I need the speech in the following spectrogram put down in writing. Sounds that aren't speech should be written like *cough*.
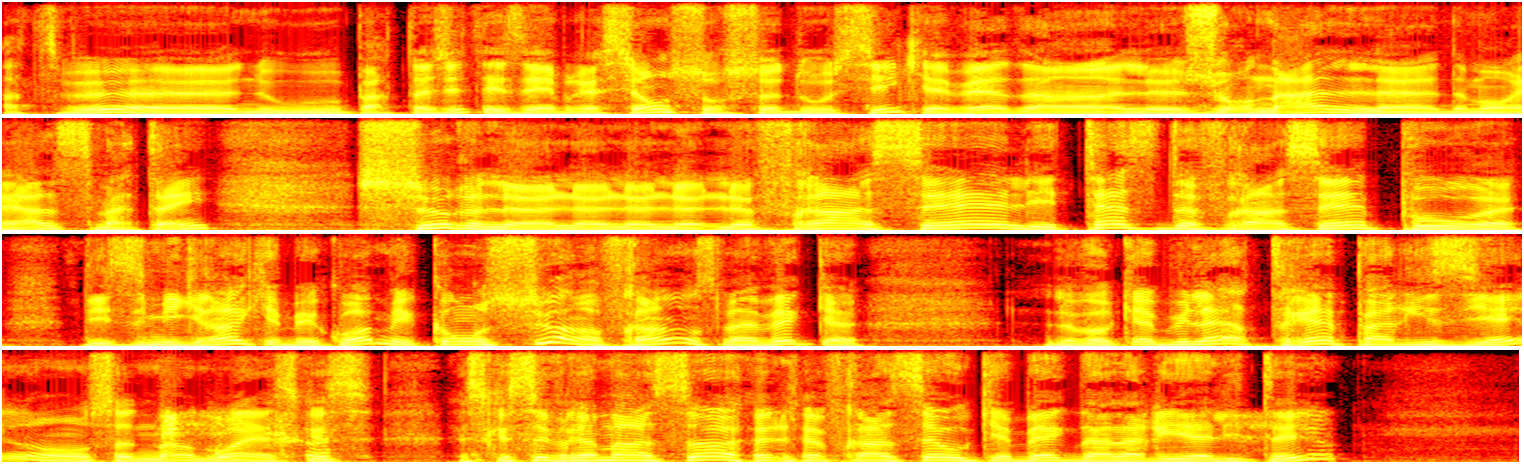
Ah, tu veux euh, nous partager tes impressions sur ce dossier qu'il y avait dans le journal euh, de Montréal ce matin sur le, le, le, le français, les tests de français pour euh, des immigrants québécois, mais conçus en France, mais avec le vocabulaire très parisien. Là, on se demande, ouais, est-ce que est-ce que c'est vraiment ça *laughs* le français au Québec dans la réalité?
